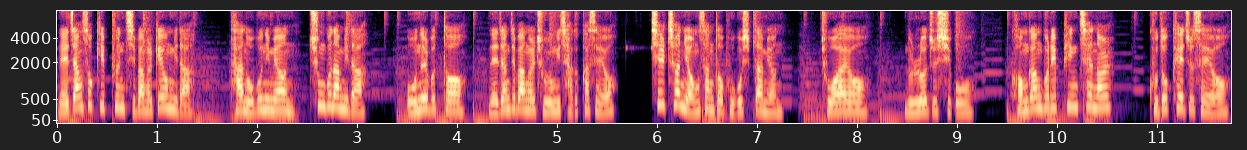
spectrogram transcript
내장 속 깊은 지방을 깨웁니다. 단 5분이면 충분합니다. 오늘부터 내장 지방을 조용히 자극하세요. 실천 영상 더 보고 싶다면 좋아요 눌러주시고 건강 브리핑 채널 구독해주세요.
